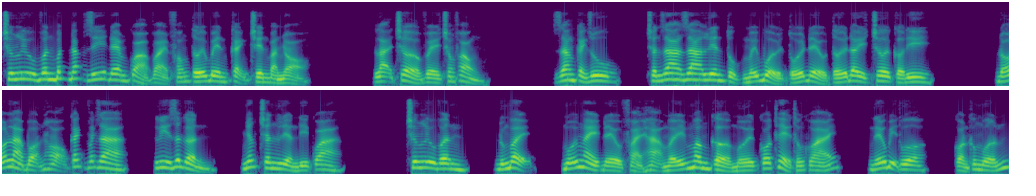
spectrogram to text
Trương Lưu Vân bất đắc dĩ đem quả vải phóng tới bên cạnh trên bàn nhỏ. Lại trở về trong phòng. Giang Cảnh Du, Trần Gia Gia liên tục mấy buổi tối đều tới đây chơi cờ đi. Đó là bọn họ cách vách ra, ly rất gần, nhấc chân liền đi qua. Trương Lưu Vân, đúng vậy, mỗi ngày đều phải hạ mấy mâm cờ mới có thể thông khoái, nếu bị thua, còn không muốn,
